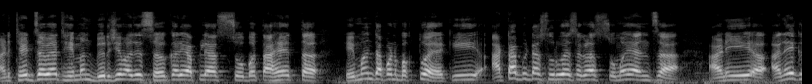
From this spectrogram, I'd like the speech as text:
आणि थेट जाऊयात. हेमंत बिर्जे माझे सहकारी आपल्यासोबत आहेत. हेमंत आपण बघतोय की आटापिटा सुरू आहे सगळा सोमयांचा आणि अनेक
